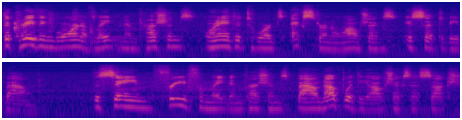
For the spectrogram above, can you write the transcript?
The craving born of latent impressions, oriented towards external objects, is said to be bound. The same, freed from latent impressions, bound up with the objects as such,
